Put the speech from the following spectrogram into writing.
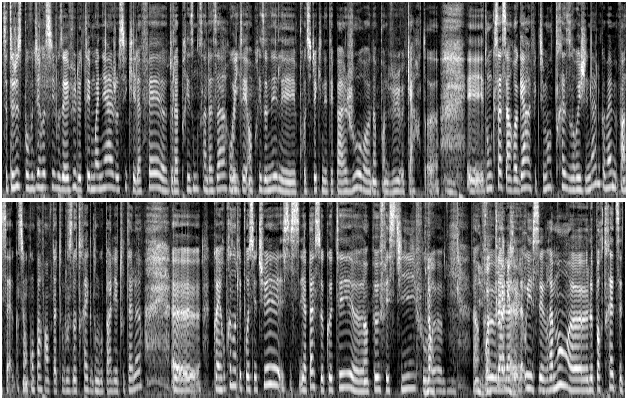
c'était juste pour vous dire aussi, vous avez vu le témoignage aussi qu'il a fait euh, de la prison Saint-Lazare où étaient emprisonnés les prostituées qui n'étaient pas à jour euh, d'un point de vue carte. Mm. Et donc ça, c'est un regard effectivement très original quand même. Enfin, si on compare, enfin, peut-être Toulouse-Lautrec dont vous parliez tout à l'heure, quand il représente les prostituées, il n'y a pas ce côté euh, un peu festif ou euh, un peu oui, c'est vraiment euh, le portrait de cette,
